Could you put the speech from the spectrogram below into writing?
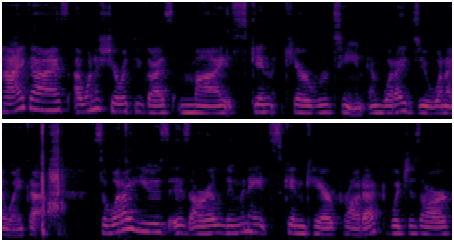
Hi guys, I want to share with you guys my skincare routine and what I do when I wake up. So what I use is our Illuminate skincare product, which is our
